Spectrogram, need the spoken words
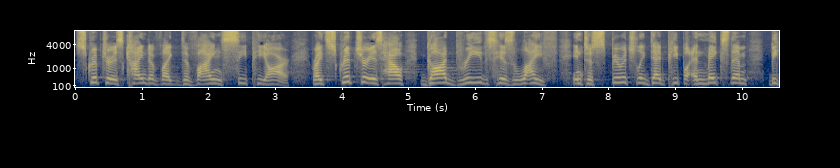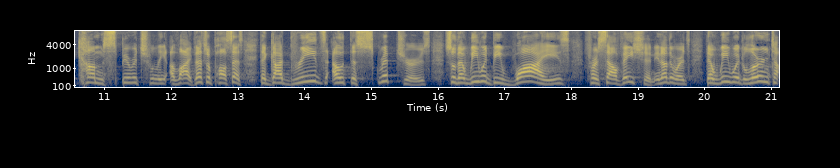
scripture is kind of like divine CPR, right? Scripture is how God breathes his life into spiritually dead people and makes them become spiritually alive. That's what Paul says, that God breathes out the scriptures so that we would be wise for salvation. In other words, that we would learn to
